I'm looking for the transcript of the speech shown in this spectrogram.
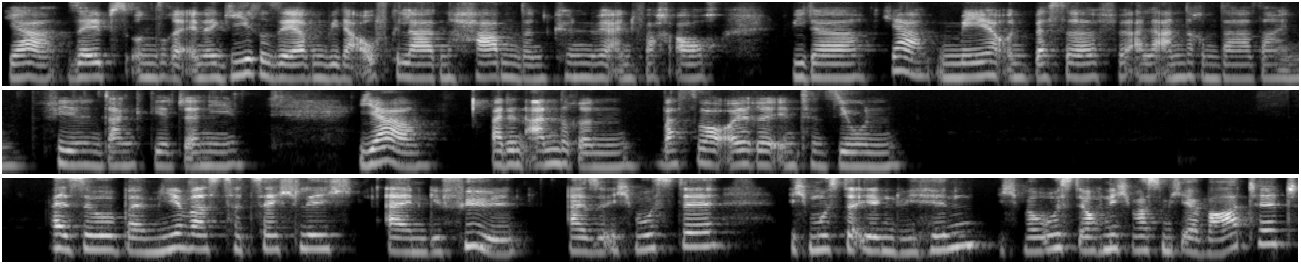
ja, selbst unsere Energiereserven wieder aufgeladen haben, dann können wir einfach auch wieder ja, mehr und besser für alle anderen da sein. Vielen Dank dir, Jenny. Ja, bei den anderen, was war eure Intention? Also bei mir war es tatsächlich ein Gefühl. Also ich wusste, ich muss da irgendwie hin. Ich wusste auch nicht, was mich erwartet,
